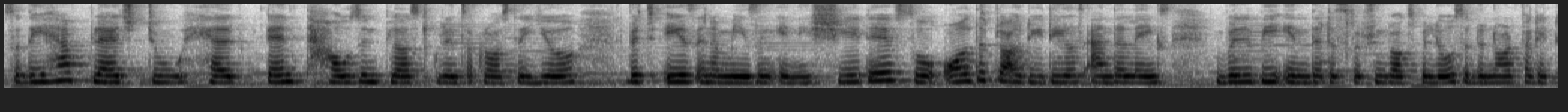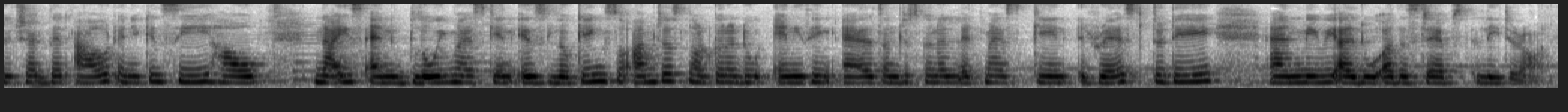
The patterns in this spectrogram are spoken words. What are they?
So they have pledged to help 10,000 plus students across the year which is an amazing initiative. So all the product details and the links will be in the description box below. So do not forget to check that out and you can see how nice and glowy my skin is looking. So I'm just not gonna do anything else. I'm just gonna let my skin rest today and maybe I'll do other steps later on.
